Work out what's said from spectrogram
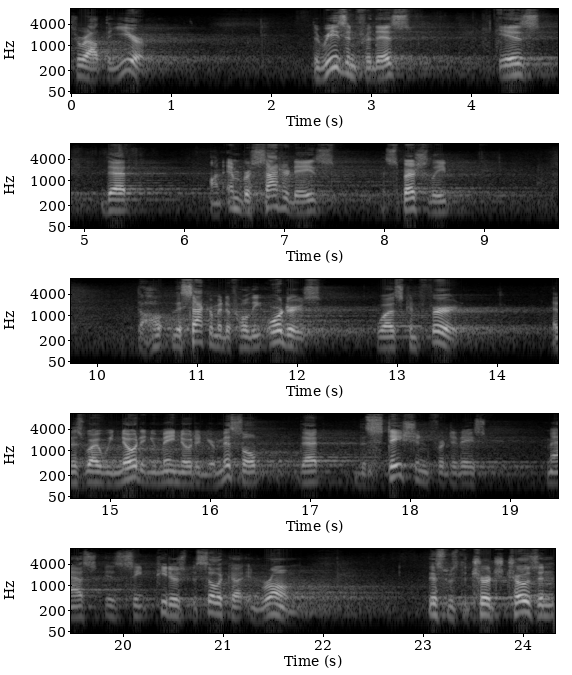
throughout the year. The reason for this is that on Ember Saturdays, especially, the, the sacrament of holy orders was conferred. That is why we note, and you may note in your missal, that the station for today's Mass is St. Peter's Basilica in Rome. This was the church chosen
